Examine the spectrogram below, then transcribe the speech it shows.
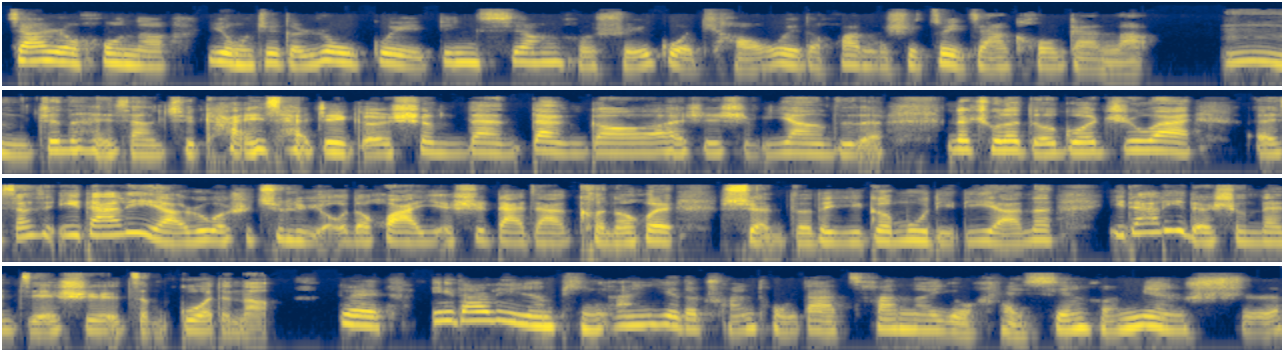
加热后呢，用这个肉。肉桂、丁香和水果调味的话呢，是最佳口感了。嗯，真的很想去看一下这个圣诞蛋糕啊是什么样子的。那除了德国之外，呃，相信意大利啊，如果是去旅游的话，也是大家可能会选择的一个目的地啊。那意大利的圣诞节是怎么过的呢？对，意大利人平安夜的传统大餐呢，有海鲜和面食。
